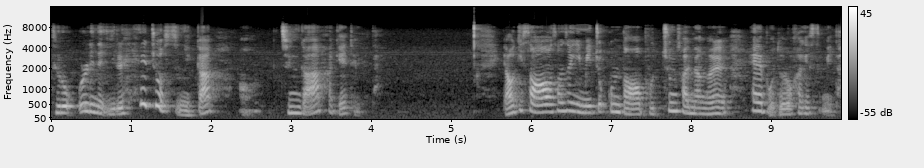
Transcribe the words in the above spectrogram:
들어 올리는 일을 해주었으니까 어, 증가하게 됩니다. 여기서 선생님이 조금 더 보충 설명을 해 보도록 하겠습니다.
